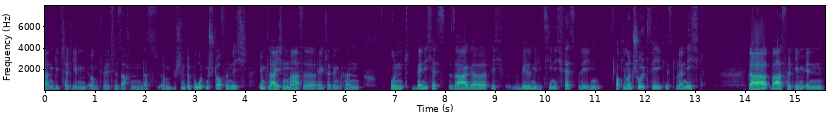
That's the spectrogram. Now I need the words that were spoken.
dann gibt es halt eben irgendwelche Sachen, dass ähm, bestimmte Botenstoffe nicht im gleichen Maße hergestellt werden können. Und wenn ich jetzt sage, ich will medizinisch festlegen, ob jemand schuldfähig ist oder nicht, da war es halt eben in,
